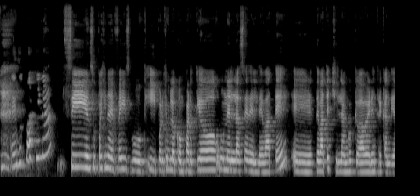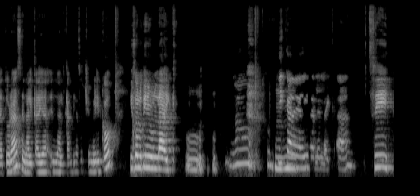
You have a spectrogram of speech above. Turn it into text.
¿En su página? Sí, en su página de Facebook. Y, por ejemplo, compartió un enlace del debate, eh, debate chilango que va a haber entre candidaturas en la alcaldía, en la alcaldía Xochimilco, y solo tiene un like. No, pica de ahí, dale like. Ah. Sí,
